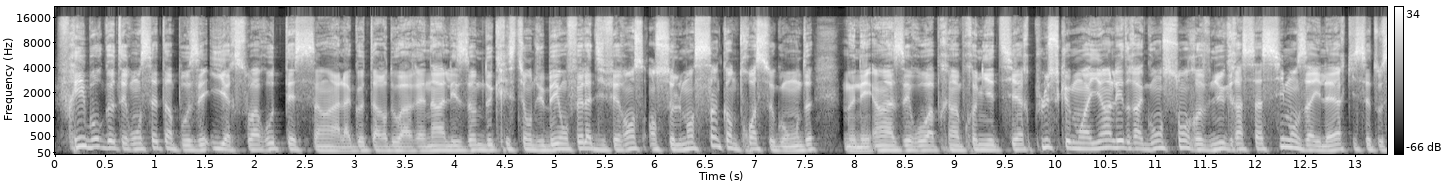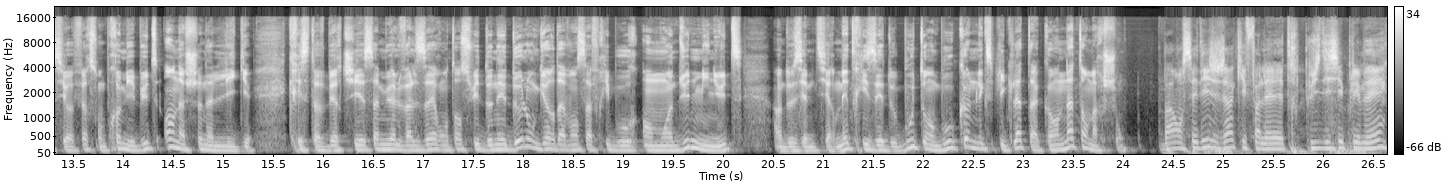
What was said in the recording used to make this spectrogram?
Fribourg-Gotteron s'est imposé hier soir au Tessin à la Gottardo Arena. Les hommes de Christian Dubé ont fait la différence en seulement 53 secondes. Menés 1 à 0 après un premier tiers plus que moyen, les Dragons sont revenus grâce à Simon Zeiler qui s'est aussi offert son premier but en National League. Christophe Berchi et Samuel Valzer ont ensuite donné deux longueurs d'avance à Fribourg en moins d'une minute. Un deuxième tir maîtrisé de bout en bout comme l'explique l'attaquant Nathan Marchon. Bah, on s'est dit déjà qu'il fallait être plus discipliné,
